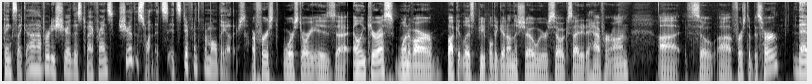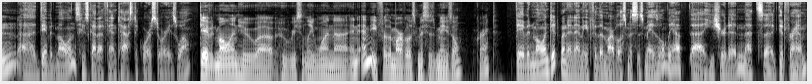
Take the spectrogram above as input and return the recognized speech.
thinks like, oh, I've already shared this to my friends, share this one. It's it's different from all the others. Our first war story is uh, Ellen Kuras, one of our bucket list people to get on the show. We were so excited to have her on. Uh, so uh, first up is her. Then uh, David Mullins, who's got a fantastic war story as well. David Mullen, who uh, who recently won uh, an Emmy for the marvelous Mrs. Maisel, correct? David Mullen did win an Emmy for the marvelous Mrs. Maisel. Yeah, uh, he sure did, and that's uh, good for him.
